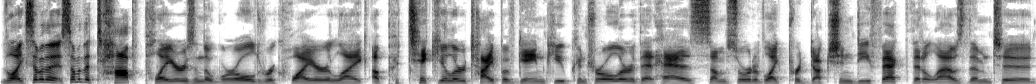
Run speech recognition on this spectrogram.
like some of the some of the top players in the world require like a particular type of GameCube controller that has some sort of like production defect that allows them to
